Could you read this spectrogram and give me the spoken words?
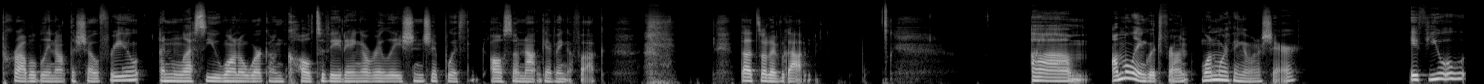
probably not the show for you unless you want to work on cultivating a relationship with also not giving a fuck. That's what I've got. Um, on the language front, one more thing I want to share. If you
